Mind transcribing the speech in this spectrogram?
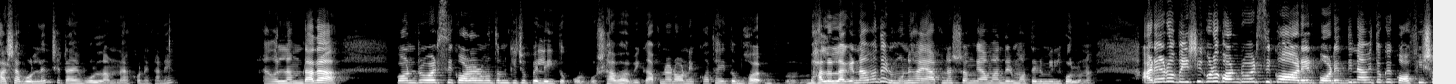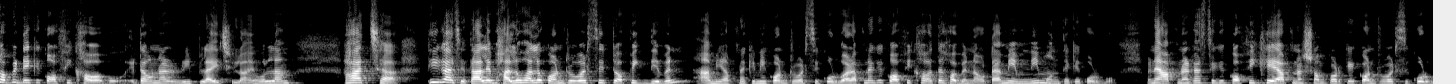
ভাষা বললেন, সেটা আমি বললাম না এখন এখানে। বললাম, দাদা কন্ট্রোভার্সি করার মতন কিছু পেলেই তো করব, স্বাভাবিক। আপনার অনেক কথাই তো ভালো লাগে না আমাদের, মনে হয় আপনার সঙ্গে আমাদের মতের মিল হলো না। আরে আরও বেশি করে কন্ট্রোভার্সি কর এর পরের দিন আমি তোকে কফি শপে ডেকে কফি খাওয়াবো। এটা ওনার রিপ্লাই ছিল। আমি বললাম আচ্ছা ঠিক আছে, তাহলে ভালো ভালো কন্ট্রোভার্সির টপিক দেবেন। আমি আপনাকে নিয়ে কন্ট্রোভার্সি করব। আর আপনাকে কফি খাওয়াতে হবে না, ওটা আমি এমনিই মন থেকে করব। মানে আপনার কাছ থেকে কফি খেয়ে আপনার সম্পর্কে কন্ট্রোভার্সি করব,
